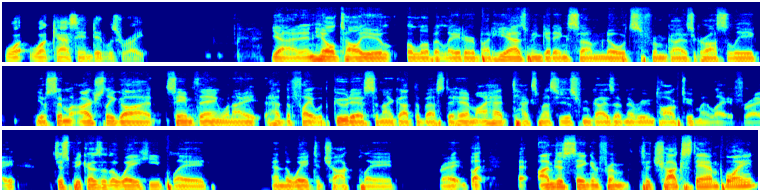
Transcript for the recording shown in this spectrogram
what what Kassian did was right Yeah, and he'll tell you a little bit later, but he has been getting some notes from guys across the league. You know, sim- I actually got same thing when I had the fight with Gudas and I got the best of him. I had text messages from guys I've never even talked to in my life, right? Just because of the way he played and the way Chuck played, right? But uh, I'm just thinking from Chuck's standpoint,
